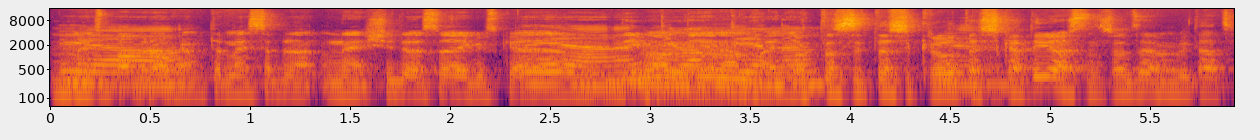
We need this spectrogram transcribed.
Mēs Jā. pabraukām, tad mēs sapratām, ka šitos vajag uz kādām divām dienām. Nu, tas, ir- tas ir krūtis. Skatījos, un redzēju, man bija tāds,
